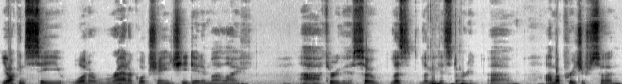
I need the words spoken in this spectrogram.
y'all can see what a radical change He did in my life uh, through this. So let's let me get started. Um, I'm a preacher's son.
